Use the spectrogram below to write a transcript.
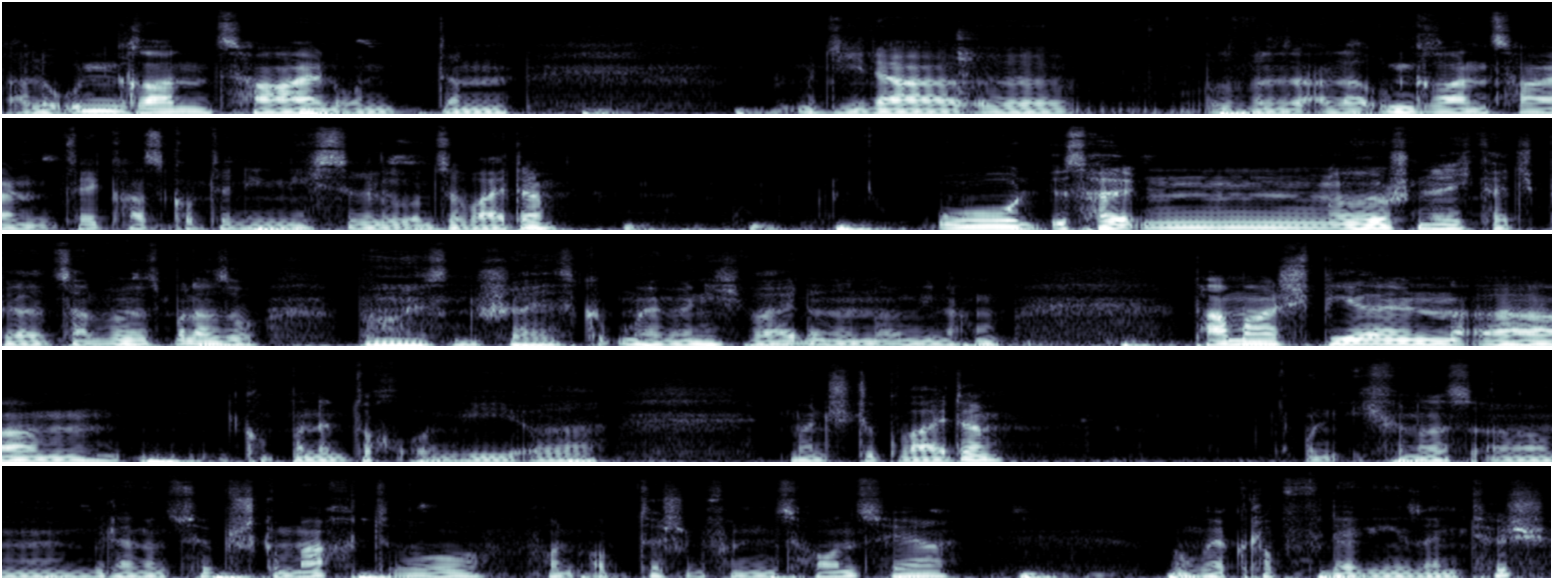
alle ungeraden Zahlen und dann mit jeder, äh, also wenn du alle ungeraden Zahlen weg hast, kommt dann die nächste Regel und so weiter. Und ist halt ein äh, Schnelligkeitsspiel. Also zu Anfang ist man da so, boah, ist ein Scheiß, guck mal gar nicht weit. Und dann irgendwie nach einem paar Mal spielen ähm, kommt man dann doch irgendwie äh, immer ein Stück weiter. Und ich finde das ähm, wieder ganz hübsch gemacht, so von optisch und von den Sounds her. Irgendwer klopft wieder gegen seinen Tisch.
